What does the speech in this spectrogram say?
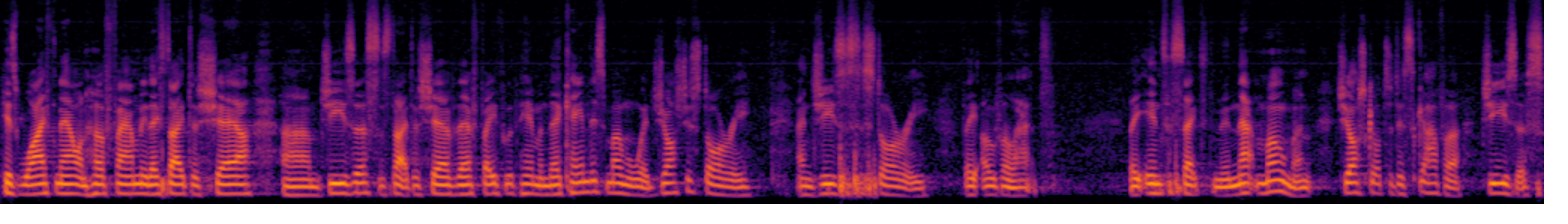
his wife now, and her family. They started to share um, Jesus and started to share their faith with him. And there came this moment where Josh's story and Jesus' story they overlapped. They intersected. And in that moment, Josh got to discover Jesus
